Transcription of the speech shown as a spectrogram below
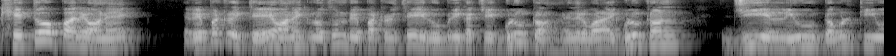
খেতেও পারে অনেক। রেপাটরিতে, অনেক নতুন রেপাটরিতে এই রুব্রিক আছে গ্লুটন। এদের বলা হয় glutton G L U double T O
